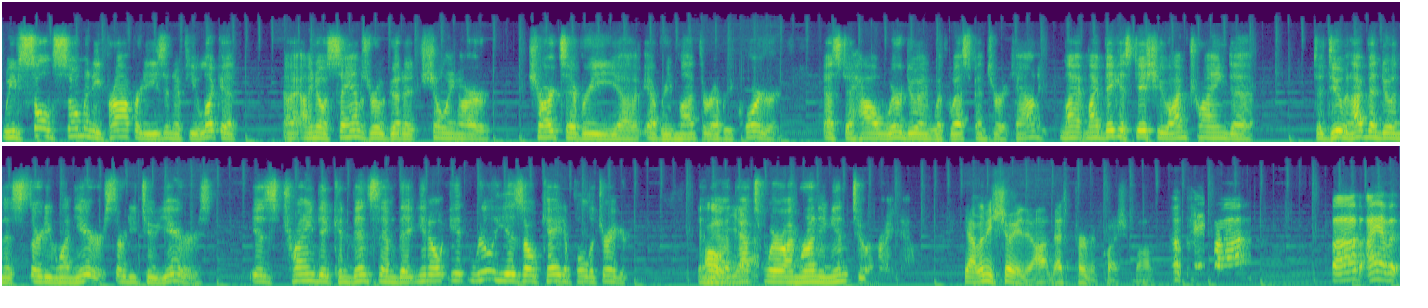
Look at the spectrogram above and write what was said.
We've sold so many properties. And if you look at I know Sam's real good at showing our charts every uh, every month or every quarter as to how we're doing with West Ventura County. My my biggest issue I'm trying to to do, and I've been doing this 31 years, 32 years, is trying to convince them that you know it really is okay to pull the trigger. And oh, that, yeah. that's where I'm running into them right now. Yeah, let me show you that. That's a perfect question, Bob. Okay, Bob. Bob, I have a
